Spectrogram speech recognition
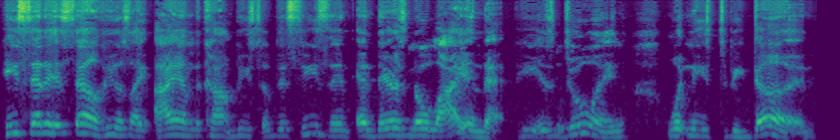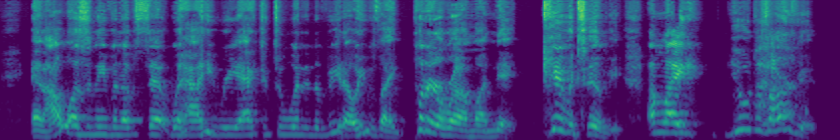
he said it himself. He was like, "I am the comp beast of this season," and there's no lie in that. He is mm-hmm. doing what needs to be done. And I wasn't even upset with how he reacted to winning the veto. He was like, "Put it around my neck, give it to me." I'm like, "You deserve it.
